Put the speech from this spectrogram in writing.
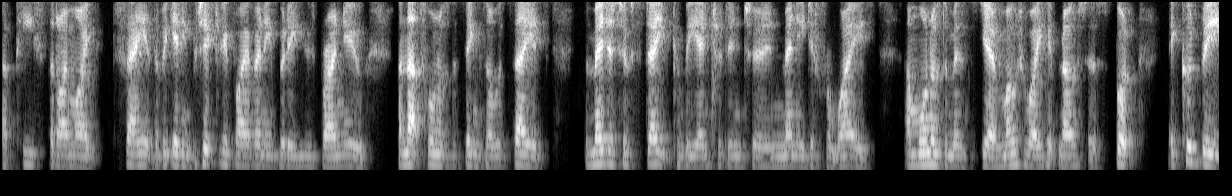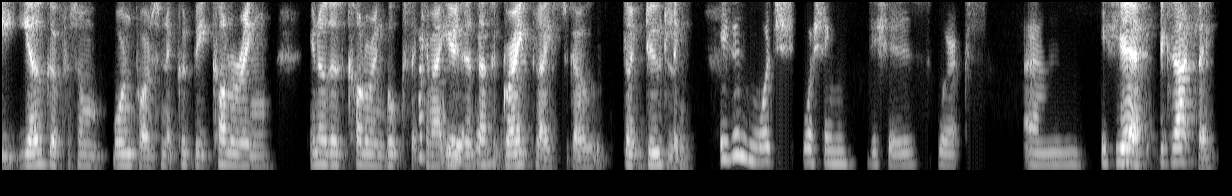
a piece that I might say at the beginning, particularly if I have anybody who's brand new. And that's one of the things I would say. It's the meditative state can be entered into in many different ways. And one of them is, yeah, motorway hypnosis. But it could be yoga for some one person. It could be coloring, you know, those coloring books that came out. That's a great place to go, like doodling. Even watch washing dishes works. Um, if yeah, exactly.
